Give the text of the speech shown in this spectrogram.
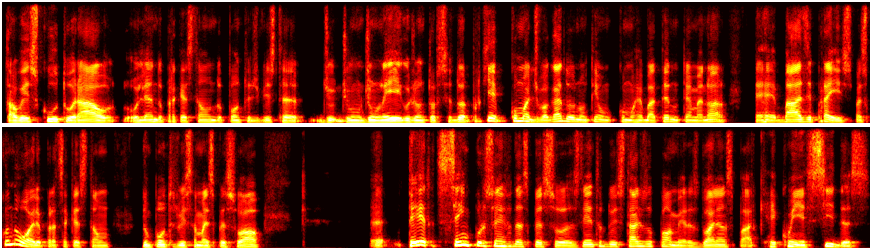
talvez cultural, olhando para a questão do ponto de vista de, de, um, de um leigo, de um torcedor, porque como advogado eu não tenho como rebater, não tenho a menor é, base para isso. Mas quando eu olho para essa questão de um ponto de vista mais pessoal, é, ter 100% das pessoas dentro do estádio do Palmeiras, do Allianz Parque, reconhecidas,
